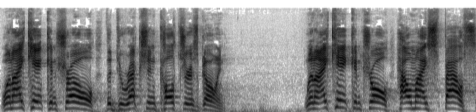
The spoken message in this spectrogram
when I can't control the direction culture is going, when I can't control how my spouse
